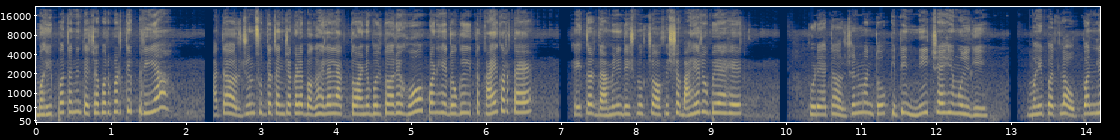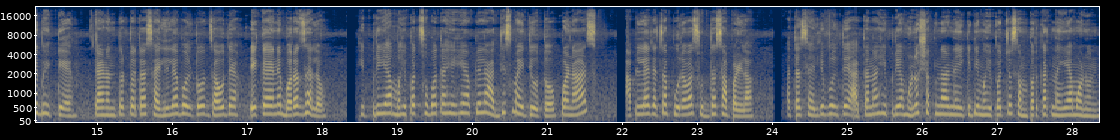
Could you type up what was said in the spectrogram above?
महिपत आणि त्याच्याबरोबर ती प्रिया? आता अर्जुनसुद्धा त्यांच्याकडे बघायला लागतो आणि बोलतो अरे हो पण हे दोघे इथं काय करताय? हे तर दामिनी देशमुखच्या ऑफिसच्या बाहेर उभे आहेत. पुढे आता अर्जुन म्हणतो किती नीच आहे ही मुलगी. महिपतला ओपनली भेटते आहे. त्यानंतर तो आता सायलीला बोलतो जाऊ द्या एका याने बरंच झालं. ही प्रिया महिपतसोबत आहे हे आपल्याला आधीच माहिती होतं पण आज आपल्याला त्याचा पुरावासुद्धा सापडला. आता सायली बोलते आता ना ही प्रिया म्हणू शकणार नाही की ती महिपतच्या संपर्कात नाही आहे म्हणून.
